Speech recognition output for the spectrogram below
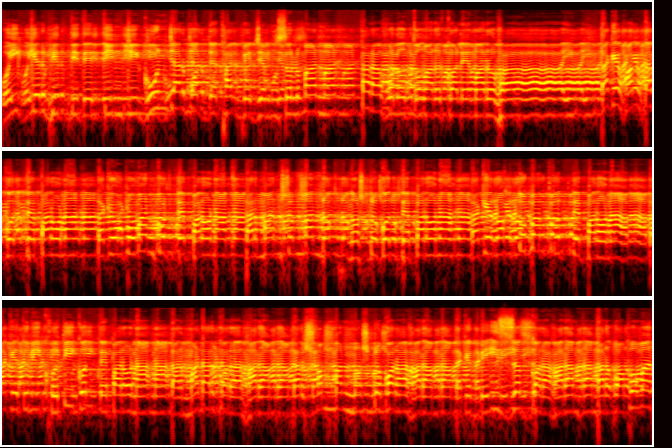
ঐক্যের ভিত্তিতে তিনটি গুণ যার মধ্যে থাকবে যে মুসলমান, তারা হলো তোমার কলেমার ভাই। তাকে হত্যা করতে তুমি ক্ষতি করতে পারো না। তার মার্ডার করা হারাম, তার সম্মান নষ্ট করা হারাম, তাকে বেইজ্জত করা হারাম, তার অপমান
